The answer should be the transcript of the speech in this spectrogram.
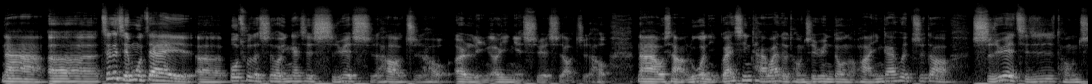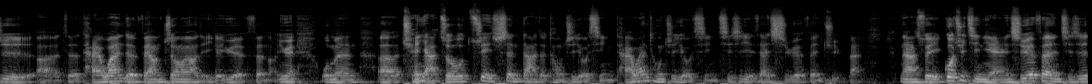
那呃，这个节目在呃播出的时候，应该是十月十号之后，二零二一年十月十号之后。那我想，如果你关心台湾的同志运动的话，应该会知道，十月其实是同志呃的台湾的非常重要的一个月份哦，因为我们呃全亚洲最盛大的同志游行——台湾同志游行，其实也在十月份举办。那所以过去几年十月份，其实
